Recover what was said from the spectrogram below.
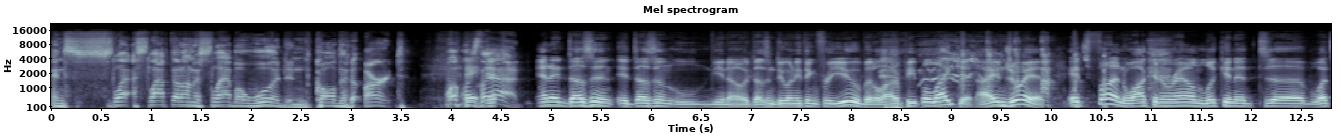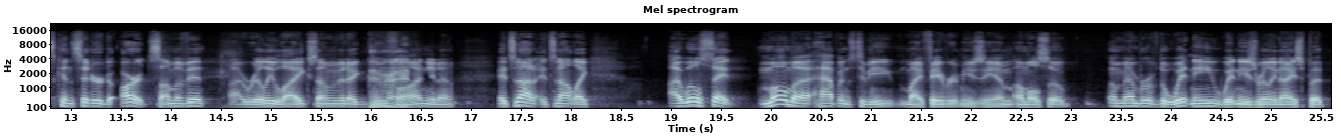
and sla- slapped it on a slab of wood and called it art. What was Hey, it- that? and it doesn't it doesn't you know it doesn't do anything for you but a lot of people like it i enjoy it it's fun walking around looking at uh, what's considered art some of it i really like some of it i goof right. on you know it's not it's not like i will say moma happens to be my favorite museum i'm also a member of the whitney whitney's really nice but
